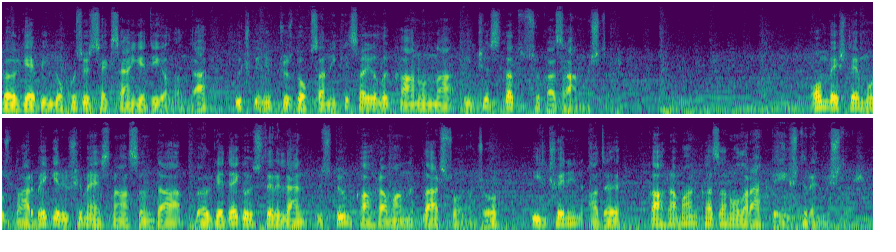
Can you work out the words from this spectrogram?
Bölge 1987 yılında 3392 sayılı kanunla ilçe statüsü kazanmıştır. 15 Temmuz darbe girişimi esnasında bölgede gösterilen üstün kahramanlıklar sonucu ilçenin adı Kahraman Kazan olarak değiştirilmiştir.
